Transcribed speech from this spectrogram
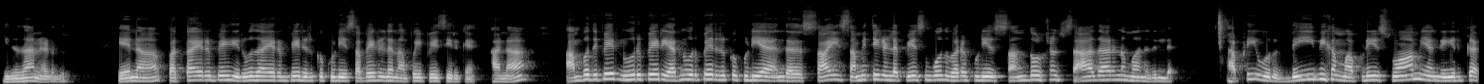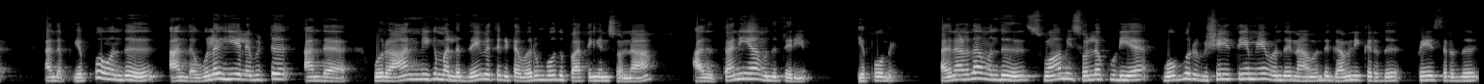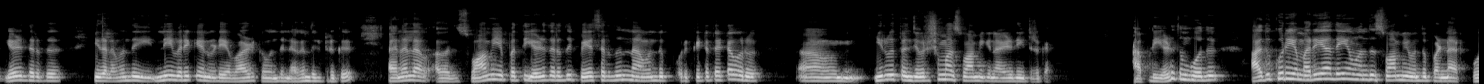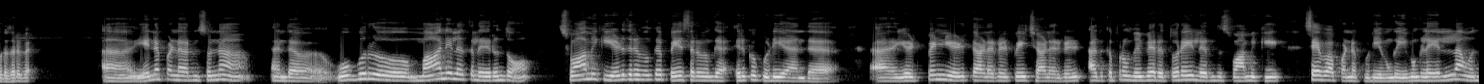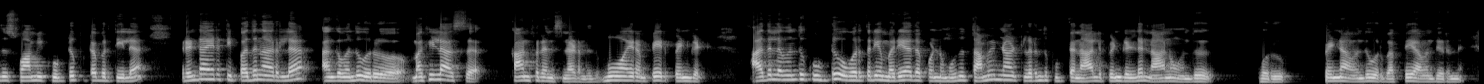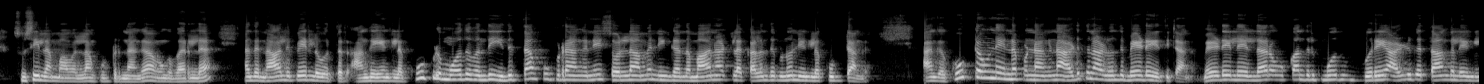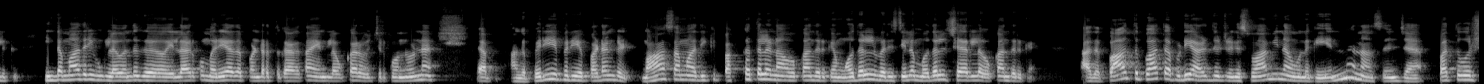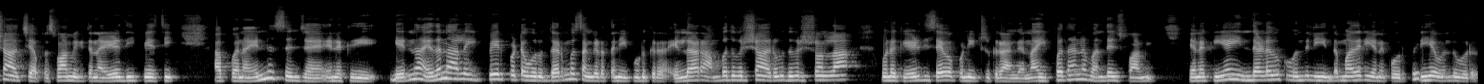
இதுதான் நடந்தது. ஏன்னா பத்தாயிரம் பேர் இருபதாயிரம் பேர் இருக்கக்கூடிய சபைகளில் நான் போய் பேசியிருக்கேன். ஆனால் ஐம்பது பேர் நூறு பேர் இரநூறு பேர் இருக்கக்கூடிய அந்த சாய் சமிதிகளில் பேசும்போது வரக்கூடிய சந்தோஷம் சாதாரணமானது இல்லை அப்படியே ஒரு தெய்வீகம் அப்படியே சுவாமி அங்கே இருக்கார். அந்த எப்போ வந்து அந்த உலகியலை விட்டு அந்த ஒரு ஆன்மீகம் அல்லது தெய்வத்துக்கிட்ட வரும்போது பார்த்தீங்கன்னு சொன்னால் அது தனியாக வந்து தெரியும் எப்போவுமே. அதனால தான் வந்து சுவாமி சொல்லக்கூடிய ஒவ்வொரு விஷயத்தையுமே வந்து நான் வந்து கவனிக்கிறது பேசுறது எழுதுறது இதில் வந்து இன்னை வரைக்கும் என்னுடைய வாழ்க்கை வந்து நகர்ந்துக்கிட்டு இருக்கு. அதனால் அவர் சுவாமியை பற்றி எழுதுறது பேசுறதுன்னு நான் வந்து ஒரு கிட்டத்தட்ட ஒரு இருபத்தஞ்சு வருஷமாக சுவாமிக்கு நான் எழுதிட்டு இருக்கேன். அப்படி எழுதும்போது அதுக்குரிய மரியாதையும் வந்து சுவாமி வந்து பண்ணார் ஒரு தடவை. என்ன பண்ணாருன்னு சொன்னால் அந்த ஒவ்வொரு மாநிலத்தில் இருந்தும் சுவாமிக்கு எழுதுறவங்க பேசுகிறவங்க இருக்கக்கூடிய அந்த எ- பெண் எழுத்தாளர்கள் பேச்சாளர்கள் அதுக்கப்புறம் வெவ்வேறு துறையிலிருந்து சுவாமிக்கு சேவா பண்ணக்கூடியவங்க இவங்களை எல்லாம் வந்து சுவாமி கூப்பிட்டு புட்டபர்த்தியில் ரெண்டாயிரத்தி பதினாறில் அங்கே வந்து ஒரு மகிழாஸ் கான்ஃபரன்ஸ் நடந்தது. மூவாயிரம் பேர் பெண்கள். அதில் வந்து கூப்பிட்டு ஒவ்வொருத்தரையும் மரியாதை பண்ணும்போது தமிழ்நாட்டிலேருந்து கூப்பிட்ட நாலு பெண்களில் நானும் வந்து ஒரு பெண்ணாக வந்து ஒரு பக்தையாக வந்து இருந்தேன். சுசீல் அம்மாவெல்லாம் கூப்பிட்டுருந்தாங்க. அவங்க வரல. அந்த நாலு பேரில் ஒருத்தர் அங்கே எங்களை கூப்பிடும் போது வந்து இதுக்கு தான் கூப்பிட்றாங்கன்னே சொல்லாமல் நீங்கள் அந்த மாநாட்டில் கலந்துக்கணும்னு எங்களை கூப்பிட்டாங்க. அங்கே கூப்பிட்டவுடனே என்ன பண்ணாங்கன்னா அடுத்த நாள் வந்து மேடை ஏற்றிட்டாங்க மேடையில் எல்லாரும் உட்காந்துருக்கும் போது ஒரே அழுக தாங்கலை எங்களுக்கு. இந்த மாதிரி உங்களை வந்து எல்லாருக்கும் மரியாதை பண்ணுறதுக்காக தான் எங்களை உட்கார வச்சுருக்கோன்னு அங்கே பெரிய பெரிய படங்கள். மகாசமாதிக்கு பக்கத்தில் நான் உட்காந்துருக்கேன் முதல் வரிசையில் முதல் சேரில் உட்காந்துருக்கேன் அதை பார்த்து பார்த்து அப்படியே அழுதுட்டு இருக்கு சுவாமி நான் உனக்கு என்ன நான் செஞ்சேன்? பத்து வருஷம் ஆச்சு. அப்போ சுவாமி கிட்ட நான் எழுதி பேசி அப்போ நான் என்ன செஞ்சேன்? எனக்கு என்ன எதனால இப்பேற்பட்ட ஒரு தர்ம சங்கடத்தை நீ கொடுக்குற? எல்லாரும் ஐம்பது வருஷம் அறுபது வருஷம்லாம் உனக்கு எழுதி சேவை பண்ணிட்டு இருக்கிறாங்க. நான் இப்போதானே வந்தேன் சுவாமி. எனக்கு ஏன் இந்த அளவுக்கு வந்து நீ இந்த மாதிரி எனக்கு ஒரு பெரிய வந்து ஒரு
